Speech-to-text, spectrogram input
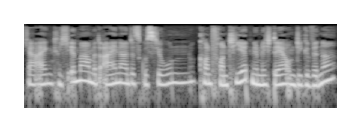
ja eigentlich immer mit einer Diskussion konfrontiert, nämlich der um die Gewinne.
